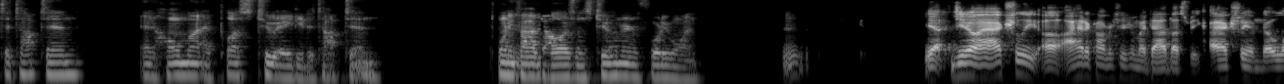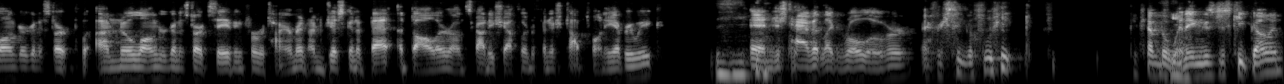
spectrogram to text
to top 10 and Homa at plus 280 to top 10. $25 wins 241. Yeah, do you know, I actually uh, I had a conversation with my dad last week. I actually am no longer going to start. I'm no longer going to start saving for retirement. I'm just going to bet a dollar on Scottie Scheffler to finish top 20 every week Yeah. and just have it like roll over every single week. Have the Yeah. winnings just keep going.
